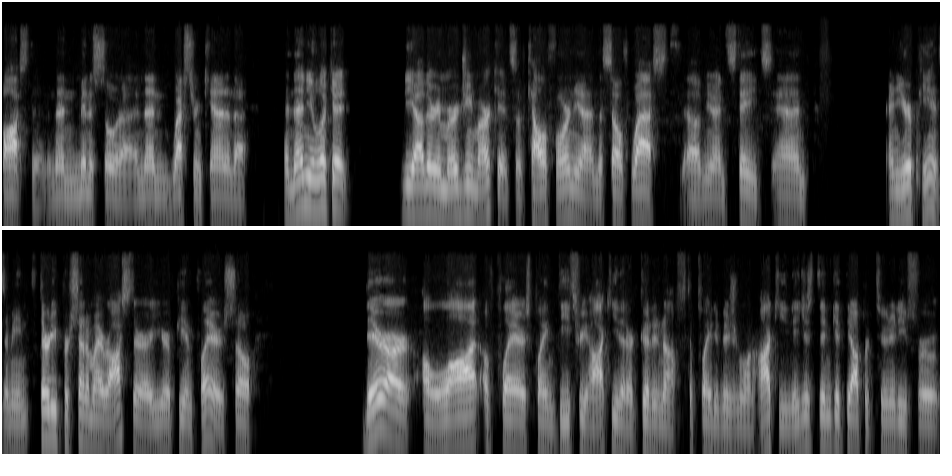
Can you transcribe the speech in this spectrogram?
Boston, and then Minnesota, and then Western Canada, and then you look at the other emerging markets of California and the Southwest of the United States, and and Europeans. I mean, 30% of my roster are European players. So there are a lot of players playing D3 hockey that are good enough to play Division 1 hockey. They just didn't get the opportunity for,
